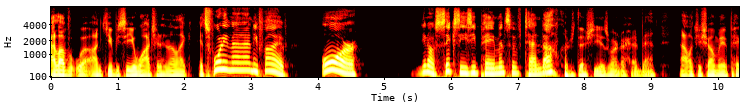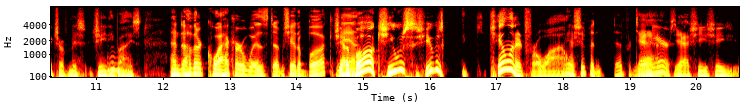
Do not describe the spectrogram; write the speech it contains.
I love uh, on QVC you watch it and they're like, it's forty nine ninety five, or you know, six easy payments of ten dollars. There she is wearing her headband. Alex is showing me a picture of Miss Jeannie Bice. and other Quacker wisdom. She had a book. She had a book. She was she was killing it for a while. Yeah, she's been dead for ten yeah, years. Yeah, she she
